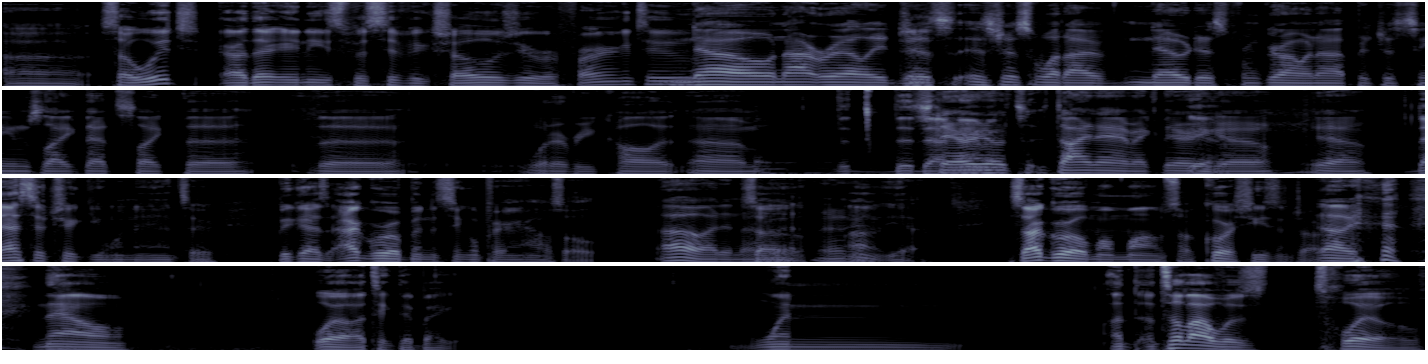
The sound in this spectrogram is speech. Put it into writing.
Uh, so which are there any specific shows you're referring to? No, not really. Just- Just it's just what I've noticed from growing up. It just seems like that's like the the whatever you call it. Um the the stereo dynamic, dynamic. There Yeah. you go. Yeah. that's a tricky one to answer because I grew up in a single parent household. Oh, I didn't know so that. Okay. uh, yeah, so I grew up with my mom. So of course she's in charge. oh, yeah. Now, well, I take that back. When un- until I was twelve,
